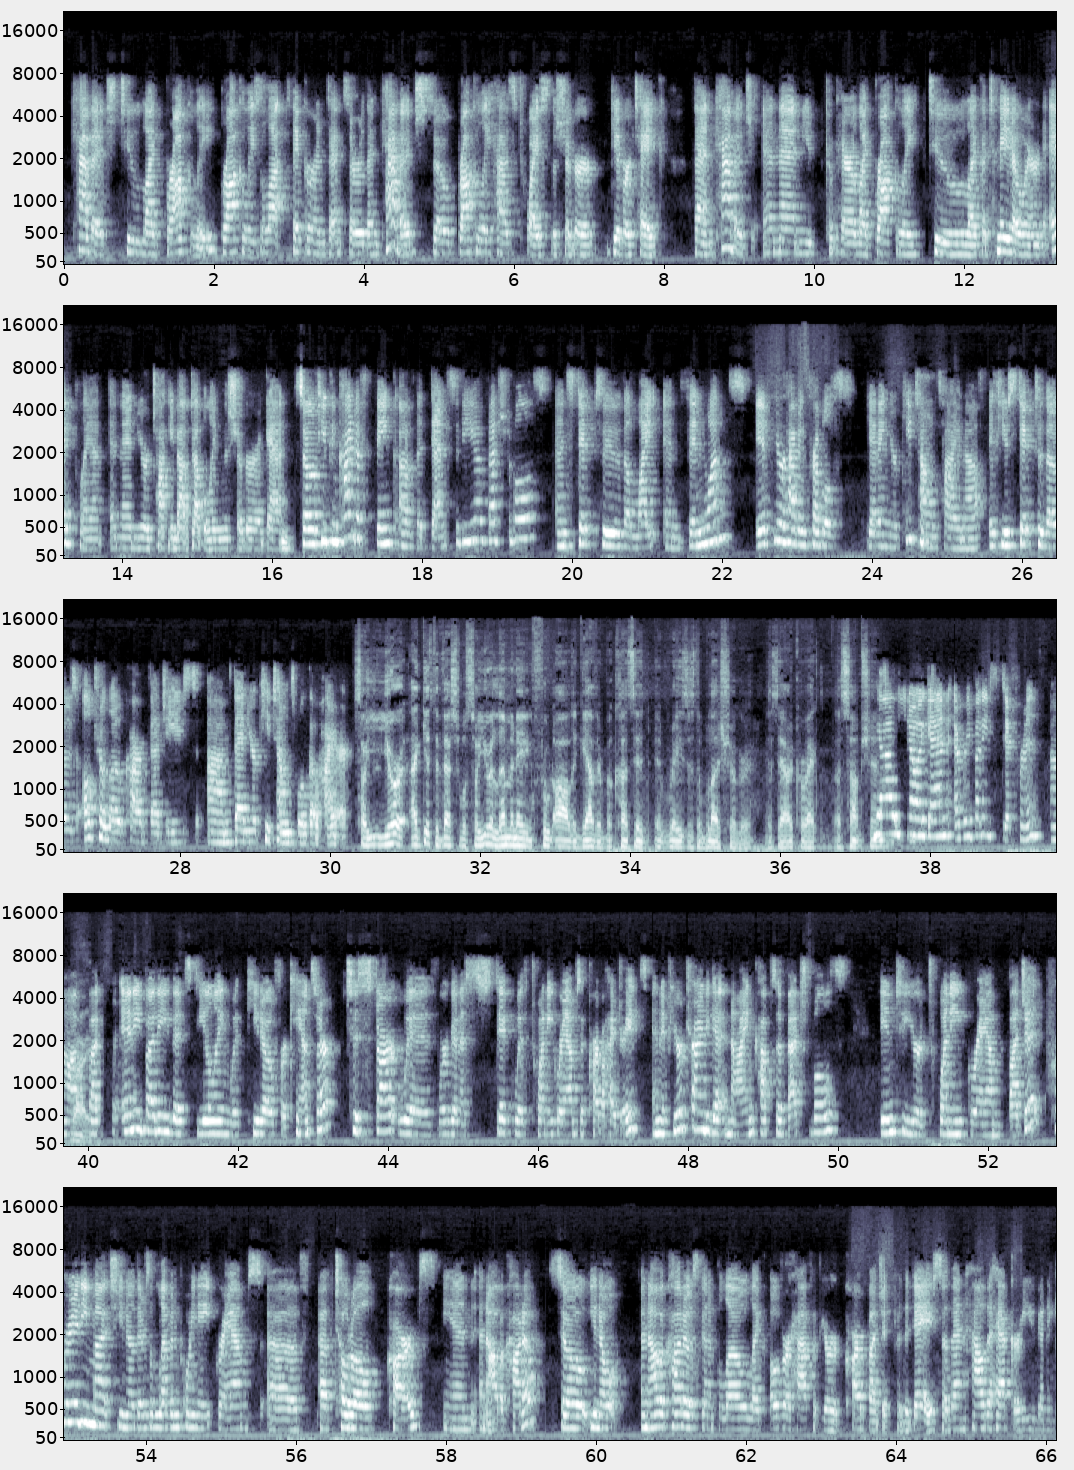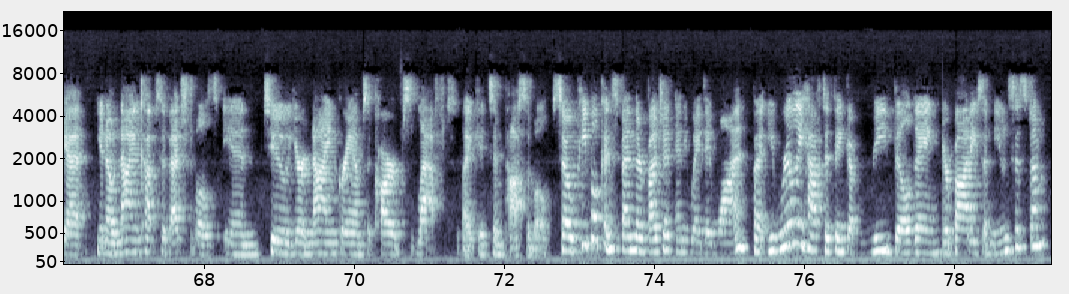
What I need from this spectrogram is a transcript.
cabbage to like broccoli. Broccoli's a lot thicker and denser than cabbage, so broccoli has twice the sugar, give or take, than cabbage. And then you compare like broccoli to like a tomato or an eggplant, and then you're talking about doubling the sugar again. So if you can kind of think of the density of vegetables and stick to the light and thin ones, if you're having troubles getting your ketones high enough, if you stick to those ultra low carb veggies, um, then your ketones will go higher. So you're, I get the vegetables, so you're eliminating fruit altogether because it, it raises the blood sugar. Is that a correct assumption? Yeah, you know, again, everybody's different. Uh, right. But for anybody that's dealing with keto for cancer, to start with, we're going to stick with 20 grams of carbohydrates. And if you're trying to get nine cups of vegetables, into your 20 gram budget. Pretty much, you know, there's 11.8 grams of, of total carbs in an avocado. So, you know, an avocado is going to blow like over half of your carb budget for the day. So then how the heck are you going to get, you know, nine cups of vegetables into your nine grams of carbs left? Like it's impossible. So people can spend their budget any way they want, but you really have to think of rebuilding your body's immune system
